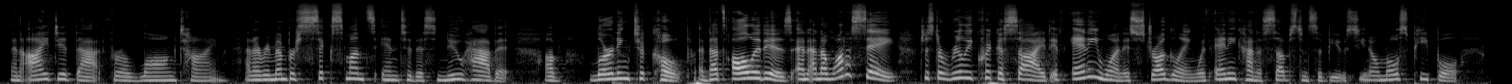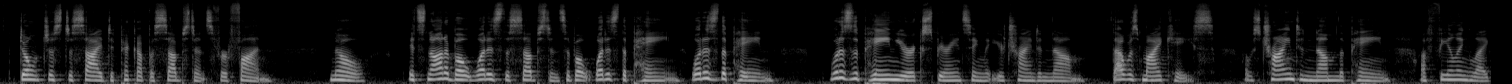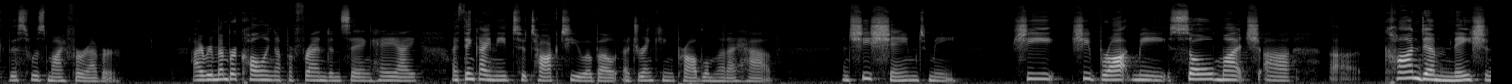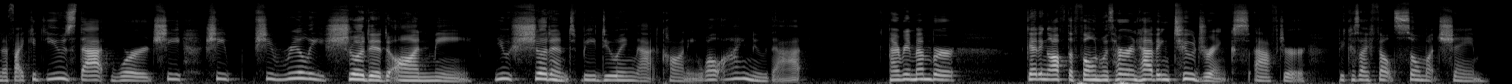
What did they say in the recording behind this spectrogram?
And I did that for a long time. And I remember six months into this new habit of learning to cope. And that's all it is. And, and I want to say, just a really quick aside if anyone is struggling with any kind of substance abuse, you know, most people don't just decide to pick up a substance for fun. No, it's not about what is the substance, about what is the pain. What is the pain? What is the pain you're experiencing that you're trying to numb? That was my case. I was trying to numb the pain of feeling like this was my forever. I remember calling up a friend and saying, Hey, I, I think I need to talk to you about a drinking problem that I have. And she shamed me. She, she brought me so much uh, uh, condemnation, if I could use that word. She, she, she really shoulded on me. You shouldn't be doing that, Connie. Well, I knew that. I remember getting off the phone with her and having two drinks after because I felt so much shame.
